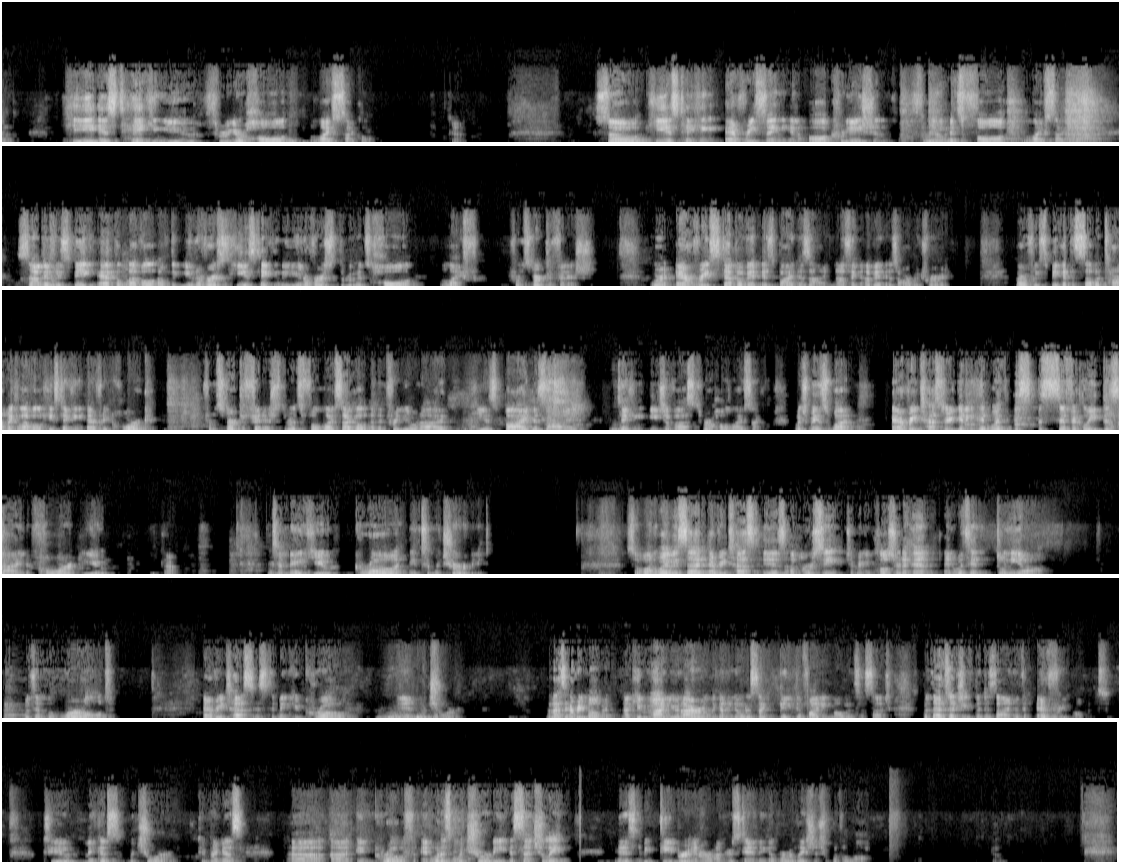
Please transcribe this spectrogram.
He is taking you through your whole life cycle. So He is taking everything in all creation through its full life cycle. So if we speak at the level of the universe, He is taking the universe through its whole life from start to finish, where every step of it is by design, nothing of it is arbitrary. Or if we speak at the subatomic level, he's taking every quark from start to finish through its full life cycle. And then for you and I, he is by design taking each of us through our whole life cycle. Which means what? Every test you're getting hit with is specifically designed for you okay. to make you grow into maturity. So, one way we said every test is a mercy to bring you closer to Him. And within dunya, within the world, every test is to make you grow and mature. That's every moment. Now, keep in mind, you and I are only going to notice like big defining moments and such, but that's actually the design of every moment to make us mature, to bring us uh, uh, in growth. And what is maturity essentially? It is to be deeper in our understanding of our relationship with Allah.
